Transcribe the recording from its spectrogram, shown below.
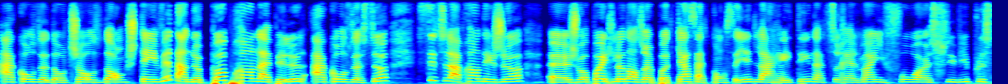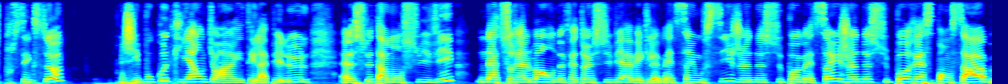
à cause de d'autres choses. Donc, je t'invite à ne pas prendre la pilule à cause de ça. Si tu la prends déjà, euh, je vais pas être là dans un podcast à te conseiller de l'arrêter. Naturellement, il faut un suivi plus poussé que ça. J'ai beaucoup de clientes qui ont arrêté la pilule euh, suite à mon suivi. Naturellement, on a fait un suivi avec le médecin aussi. Je ne suis pas médecin, je ne suis pas responsable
